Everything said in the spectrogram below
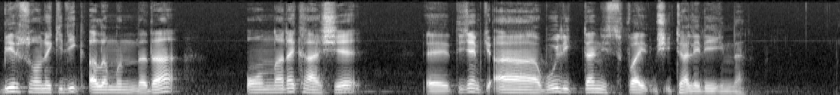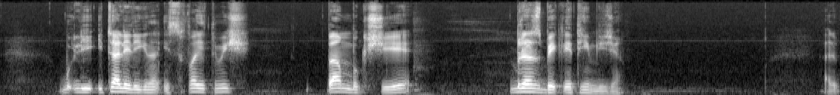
bir sonraki lig alımında da onlara karşı e, diyeceğim ki Aa, bu ligden istifa etmiş İtalya liginden. Bu İtalya liginden istifa etmiş. Ben bu kişiyi biraz bekleteyim diyeceğim. Yani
